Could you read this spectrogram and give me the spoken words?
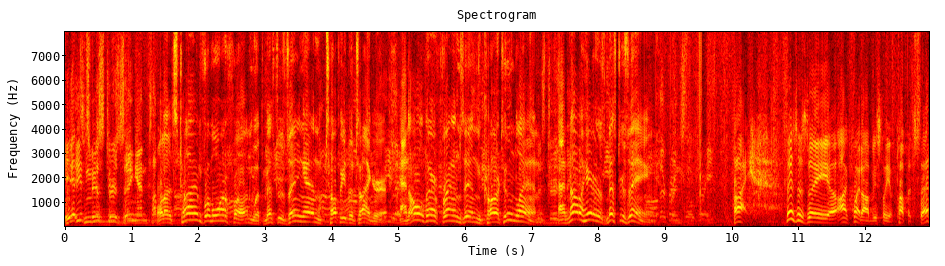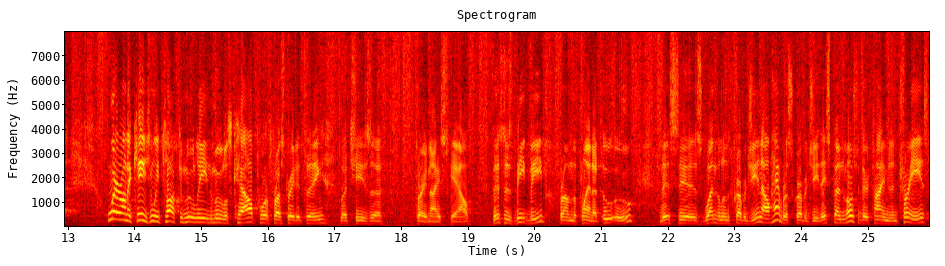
It's Mr. Zing and Tuffy. Well, it's time for more fun with Mr. Zing and Tuffy the Tiger and all their friends in Cartoon Land. And now here's Mr. Zing. Hi. This is a, uh, quite obviously, a puppet set, where on occasion we talk to Mooleen, the mooless cow, poor frustrated thing, but she's a very nice gal. This is Beep Beep from the planet Ooh Ooh. This is Gwendolyn Scrubbergee and Alhambra Scrubbergee. They spend most of their time in trees,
